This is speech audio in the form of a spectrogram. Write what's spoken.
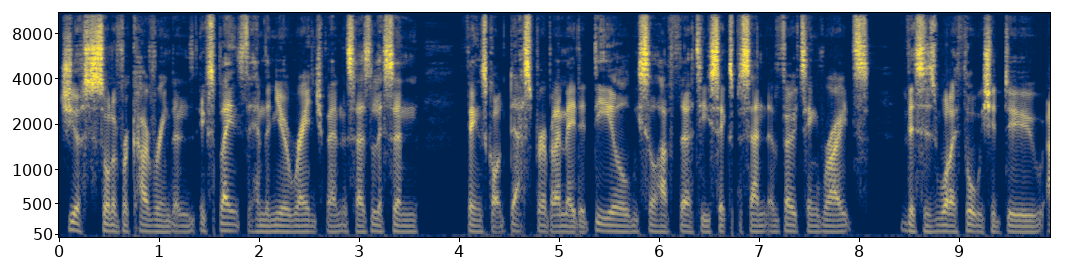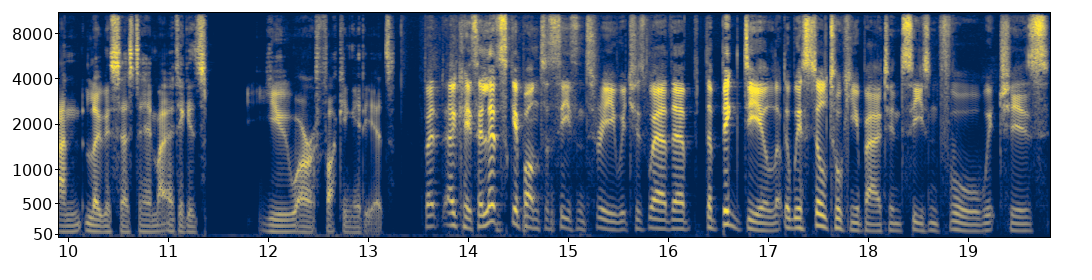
just sort of recovering, and explains to him the new arrangement and says, "Listen, things got desperate, but I made a deal. We still have thirty six percent of voting rights. This is what I thought we should do." And Logan says to him, "I think it's you are a fucking idiot." But okay, so let's skip on to season three, which is where the the big deal that we're still talking about in season four, which is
